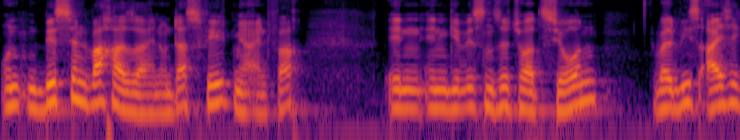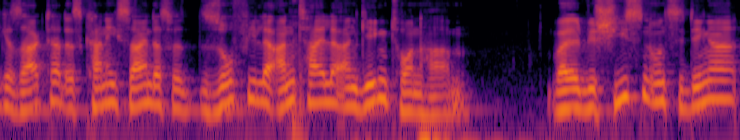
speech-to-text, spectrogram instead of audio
und ein bisschen wacher sein. Und das fehlt mir einfach in, in gewissen Situationen. Weil, wie es Eiche gesagt hat, es kann nicht sein, dass wir so viele Anteile an Gegentoren haben. Weil wir schießen uns die Dinger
